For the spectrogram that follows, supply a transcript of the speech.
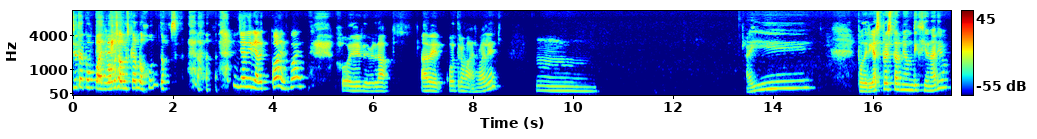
Yo te acompaño, vamos a buscarlo juntos. Yo diría, ¿cuál? ¿Cuál? Joder, de verdad. A ver, otro más, ¿vale? Mm. Ahí. ¿Podrías prestarme un diccionario?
